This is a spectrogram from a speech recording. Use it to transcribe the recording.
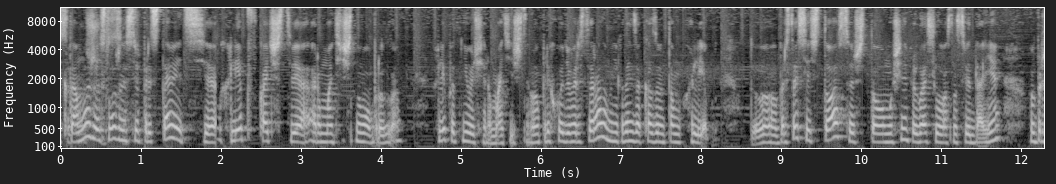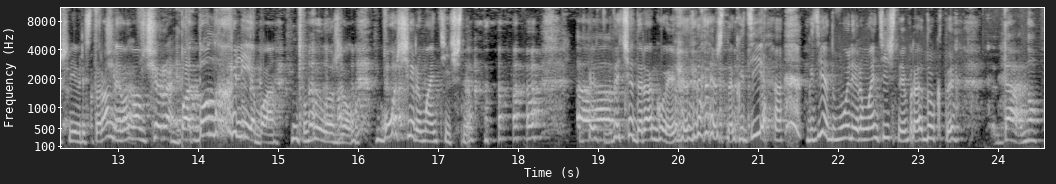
К тому же сложно себе представить хлеб в качестве романтичного образа. Хлеб это не очень романтично. Мы приходим в ресторан, мы никогда не заказываем там хлеб. Э, Представьте себе ситуацию, что мужчина пригласил вас на свидание, вы пришли в ресторан, и Вчера- он вам вчера это батон хлеба выложил. Очень романтично. А, Ты что, дорогой, ну где, где более романтичные продукты? Да, но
